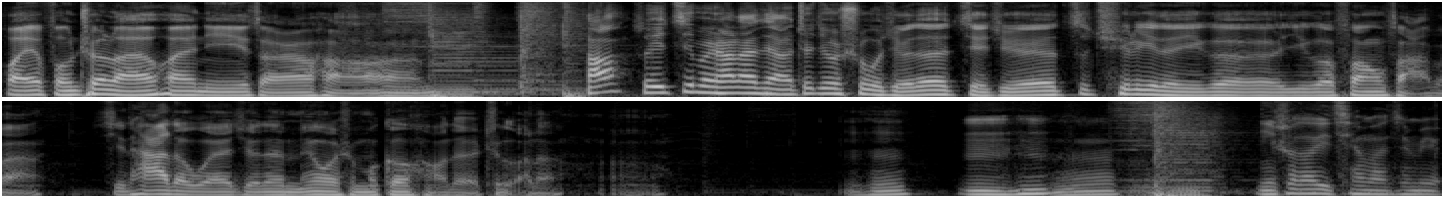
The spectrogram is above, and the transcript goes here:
欢迎冯春兰，欢迎你，早上好啊！好，所以基本上来讲，这就是我觉得解决自驱力的一个一个方法吧。其他的我也觉得没有什么更好的辙了。嗯嗯哼嗯哼，嗯，你说到一千万千没有，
